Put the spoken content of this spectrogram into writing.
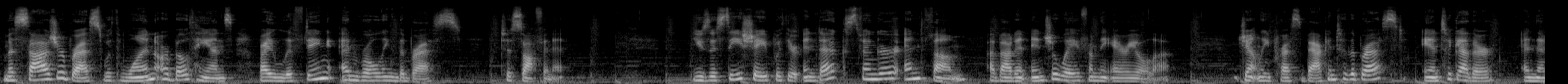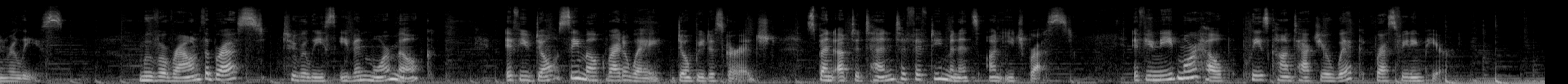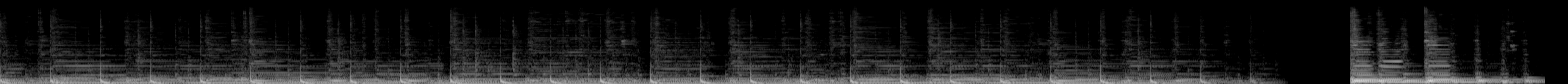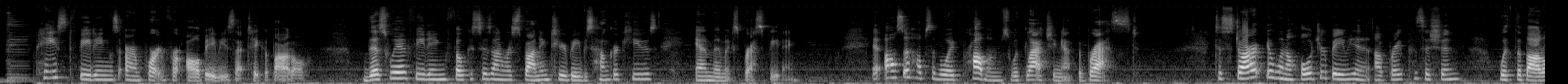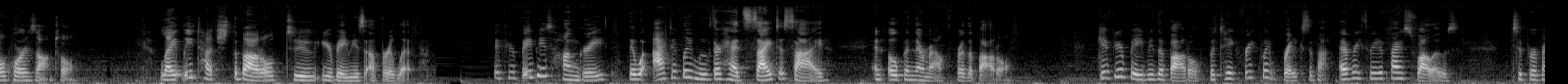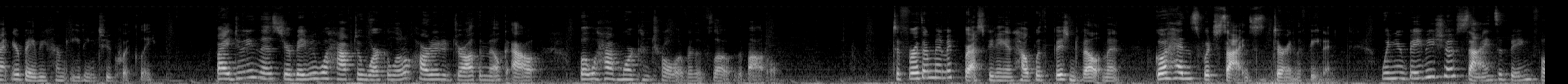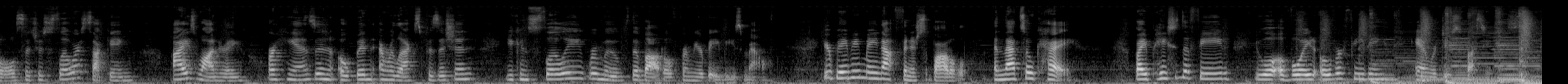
Massage your breasts with one or both hands by lifting and rolling the breast to soften it. Use a C shape with your index finger and thumb about an inch away from the areola. Gently press back into the breast and together and then release. Move around the breast to release even more milk. If you don't see milk right away, don't be discouraged. Spend up to 10 to 15 minutes on each breast. If you need more help, please contact your WIC breastfeeding peer. Paced feedings are important for all babies that take a bottle. This way of feeding focuses on responding to your baby's hunger cues and mimics breastfeeding. It also helps avoid problems with latching at the breast. To start, you'll want to hold your baby in an upright position with the bottle horizontal. Lightly touch the bottle to your baby's upper lip. If your baby is hungry, they will actively move their head side to side and open their mouth for the bottle. Give your baby the bottle, but take frequent breaks about every three to five swallows to prevent your baby from eating too quickly. By doing this, your baby will have to work a little harder to draw the milk out, but will have more control over the flow of the bottle. To further mimic breastfeeding and help with vision development, go ahead and switch sides during the feeding. When your baby shows signs of being full, such as slower sucking, eyes wandering, or hands in an open and relaxed position, you can slowly remove the bottle from your baby's mouth. Your baby may not finish the bottle, and that's okay. By pacing the feed, you will avoid overfeeding and reduce fussiness.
